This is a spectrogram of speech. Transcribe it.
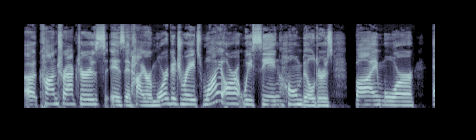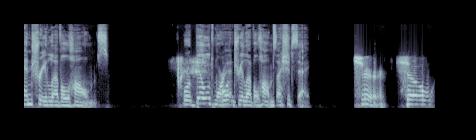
uh, contractors? Is it higher mortgage rates? Why aren't we seeing home builders buy more entry level homes? or build more well, entry level homes, I should say? Sure. So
